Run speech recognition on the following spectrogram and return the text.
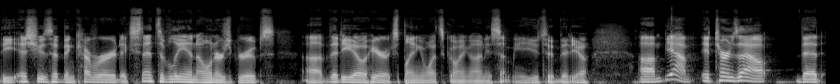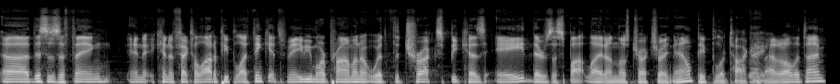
The issues have been covered extensively in owners groups. Uh, video here explaining what's going on. He sent me a YouTube video. Um, yeah, it turns out that uh, this is a thing and it can affect a lot of people. I think it's maybe more prominent with the trucks because a there's a spotlight on those trucks right now. People are talking Right. about it all the time.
